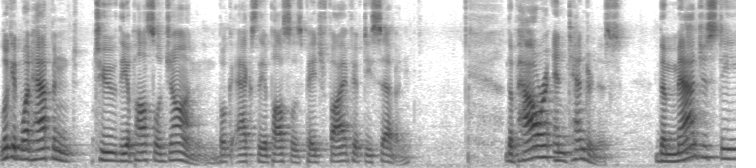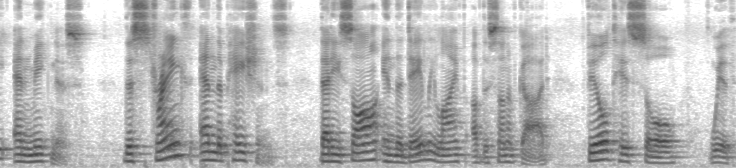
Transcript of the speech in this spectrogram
Look at what happened to the Apostle John, book Acts of the Apostles, page 557. The power and tenderness, the majesty and meekness, the strength and the patience that he saw in the daily life of the Son of God filled his soul with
